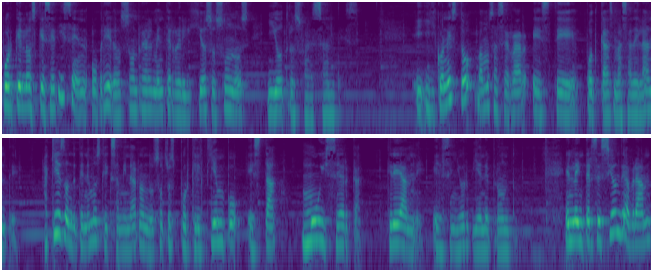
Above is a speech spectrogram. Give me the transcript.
porque los que se dicen obreros son realmente religiosos unos y otros farsantes. Y, con esto vamos a cerrar este podcast más adelante. Aquí es donde tenemos que examinarnos nosotros porque el tiempo está muy cerca. Créanme, el Señor viene pronto. En la intercesión de Abraham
